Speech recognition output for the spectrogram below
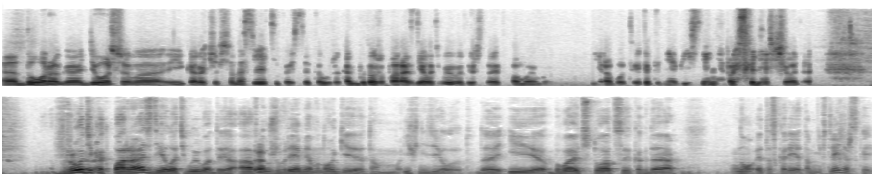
э, дорого, дешево и, короче, все на свете. То есть это уже как бы тоже пора сделать выводы, что это, по-моему, не работает. Это не объяснение происходящего. Да. Вроде как пора сделать выводы, а да. в то же время многие там их не делают. Да? И бывают ситуации, когда ну, это скорее там не в тренерской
